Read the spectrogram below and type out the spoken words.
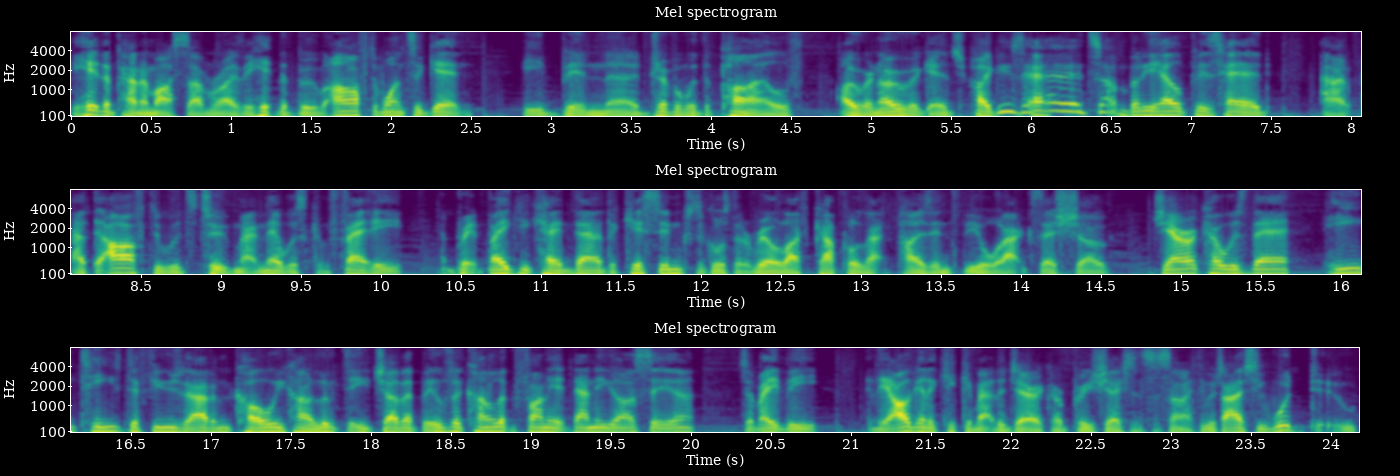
He hit the Panama Sunrise, he hit the boom after once again he'd been uh, driven with the piles over and over again, striking his head, somebody help his head. Uh, afterwards, too, man, there was confetti. And Britt Baker came down to kiss him because, of course, they're a real life couple. That ties into the All Access show. Jericho was there. He teased the fuse with Adam Cole. He kind of looked at each other, but he also kind of looked funny at Danny Garcia. So maybe they are going to kick him out of the Jericho Appreciation Society, which I actually would do.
